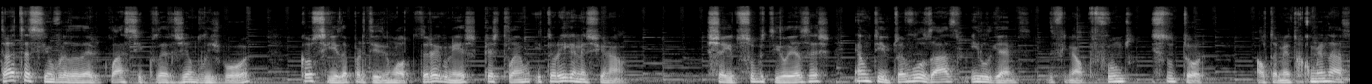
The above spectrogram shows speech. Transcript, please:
Trata-se de um verdadeiro clássico da região de Lisboa, conseguido a partir de um lote de Aragonês, Castelão e Toriga Nacional. Cheio de subtilezas, é um tinto aveludado e elegante, de final profundo e sedutor, altamente recomendado.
